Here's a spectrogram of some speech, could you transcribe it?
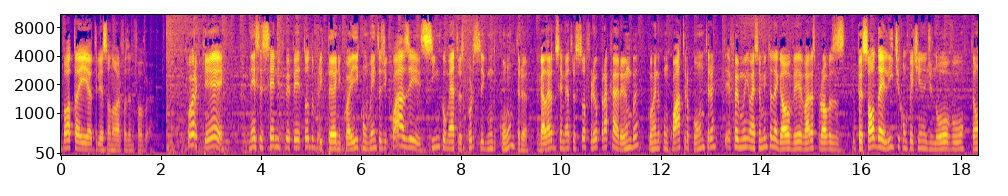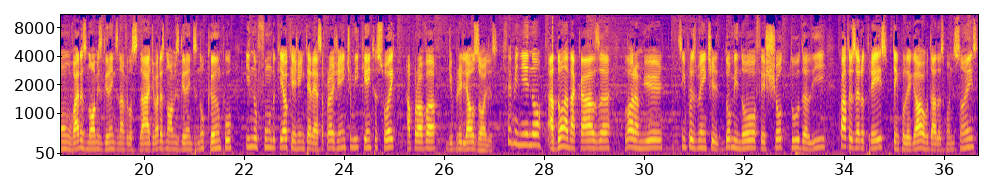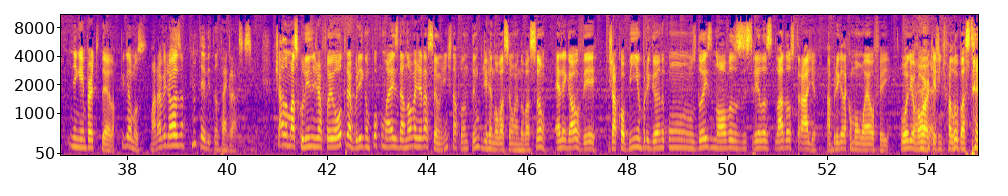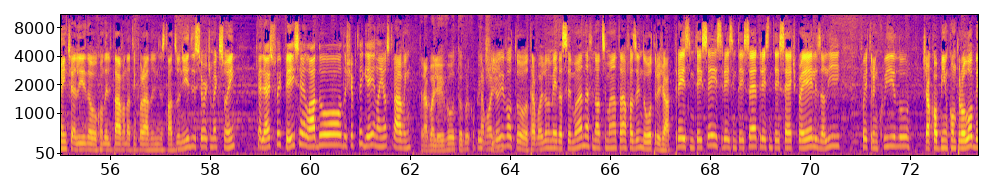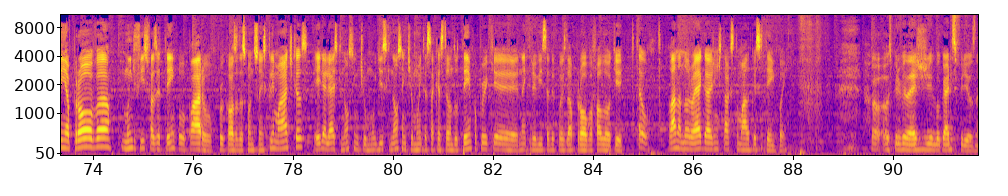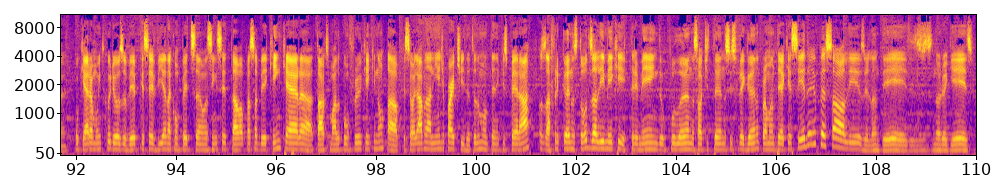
bota aí a trilha sonora fazendo favor. Por quê? Nesse CNPP todo britânico aí, com ventos de quase 5 metros por segundo contra, a galera do 100 metros sofreu pra caramba, correndo com 4 contra. E foi muito, mas foi muito legal ver várias provas, o pessoal da elite competindo de novo, então vários nomes grandes na velocidade, vários nomes grandes no campo. E no fundo, que é o que a gente interessa pra gente, o 1500 foi a prova de brilhar os olhos. Feminino, a dona da casa, Laura Mir, simplesmente dominou, fechou tudo ali. 403, tempo legal, dadas as condições, ninguém perto dela. Digamos, maravilhosa, não teve tanta graça assim. Já no masculino já foi outra briga um pouco mais da nova geração. A gente tá falando tanto de renovação, renovação. É legal ver Jacobinho brigando com os dois novas estrelas lá da Austrália. A briga da Commonwealth aí. O Oli Hor, que a gente falou bastante ali no, quando ele tava na temporada ali nos Estados Unidos. E Stuart McSwain, que aliás foi pacer lá do, do Gay, lá em Ostrava, hein? Trabalhou e voltou pra competir. Trabalhou e voltou. Trabalhou no meio da semana, final de semana tava fazendo outra já. 3,36, 3,37, 3,37 pra eles ali. Foi tranquilo. Jacobinho controlou bem a prova. Muito difícil fazer tempo, claro, por causa das condições climáticas. Ele, aliás, que não sentiu muito, disse que não sentiu muito essa questão do tempo, porque na entrevista depois da prova falou que então, lá na Noruega a gente tá acostumado com esse tempo aí os privilégios de lugares frios, né? O que era muito curioso ver, porque você via na competição, assim, você dava para saber quem que era tava acostumado com frio e quem que não tava. Porque você olhava na linha de partida, todo mundo tendo que esperar, os africanos todos ali meio que tremendo, pulando, saltitando, se esfregando para manter aquecido, e o pessoal ali, os irlandeses, os noruegueses,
